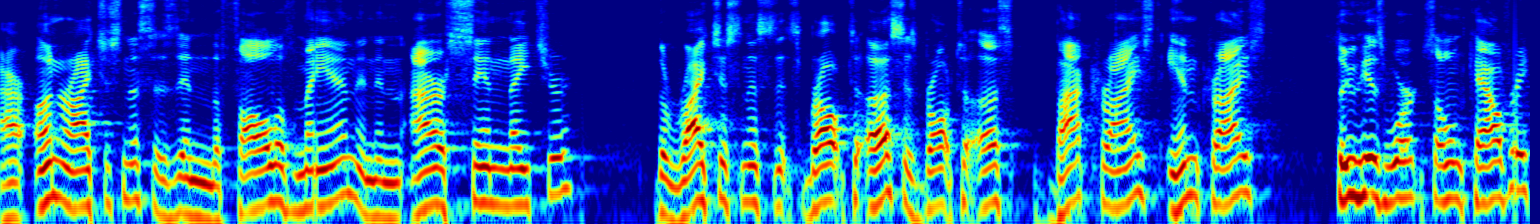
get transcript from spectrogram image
Our unrighteousness is in the fall of man and in our sin nature. The righteousness that's brought to us is brought to us by Christ, in Christ, through his works on Calvary,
